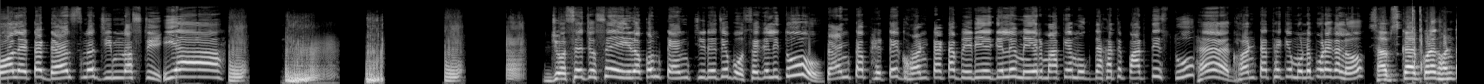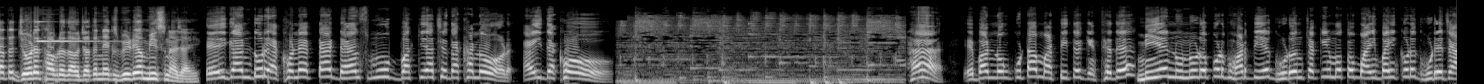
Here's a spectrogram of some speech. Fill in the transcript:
বল এটা ড্যান্স না জিমনাস্টিক ইয়া। জোসে জোসে এইরকম ট্যাঙ্ক চিরে যে বসে গেলি তু? ট্যাঙ্কটা ফেটে ঘন্টাটা বেরিয়ে গেলে মেয়ের মাকে মুখ দেখাতে পারতিস তু? হ্যাঁ ঘণ্টা থেকে মনে পড়ে গেল। সাবস্ক্রাইব করে ঘন্টাতে জোরে থাবড়ে দাও যাতে নেক্সট ভিডিও মিস না যায়। এই গান্ডুর এখন একটা ড্যান্স মুভ বাকি আছে দেখানোর। এই দেখো। হ্যাঁ এবার নঙ্কুটা মাটিতে গেঁথে দে। নিয়ে নুনুর ওপর ভর দিয়ে ঘুরন চাকির মতো বাই বাই করে ঘুরে যা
